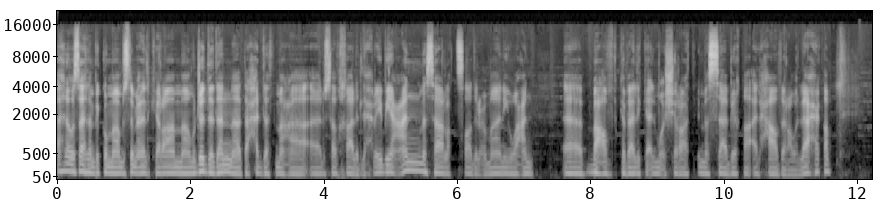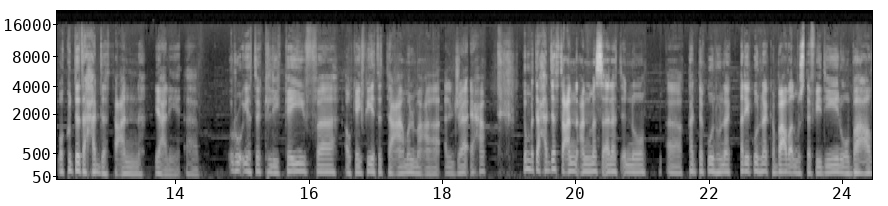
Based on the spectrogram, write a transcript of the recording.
أهلا وسهلا بكم مستمعينا الكرام. مجددا نتحدث مع الأستاذ خالد الحريبي عن مسار الاقتصاد العماني وعن آه، بعض كذلك المؤشرات اما السابقة الحاضرة واللاحقة. وكنت أتحدث عن يعني آه، رؤيتك لكيف أو كيفية التعامل مع الجائحة. ثم تحدثت عن عن مسألة إنه آه، قد تكون هناك قد يكون هناك بعض المستفيدين وبعض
